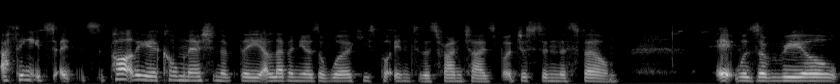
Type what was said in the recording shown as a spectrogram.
I think it's it's partly a culmination of the 11 years of work he's put into this franchise, but just in this film, it was a real,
